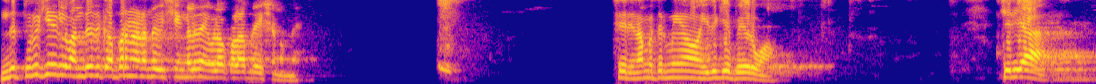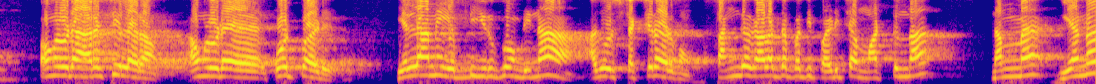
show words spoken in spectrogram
இந்த துருக்கியர்கள் வந்ததுக்கு அப்புறம் நடந்த விஷயங்கள் தான் இவ்வளவு கொலாபரேஷனுமே சரி நம்ம திரும்பியும் இதுக்கே போயிடுவோம் சரியா? அவங்களோட அரசியல் அறம் அவங்களோட கோட்பாடு எல்லாமே எப்படி இருக்கும் அப்படின்னா அது ஒரு ஸ்ட்ரக்சராக இருக்கும். சங்க காலத்தை பற்றி படித்தா மட்டும்தான் நம்ம ஏன்னா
